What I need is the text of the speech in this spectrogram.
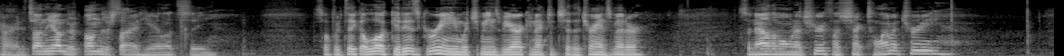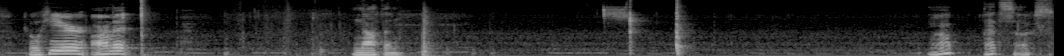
Alright, it's on the under, underside here. Let's see. So if we take a look, it is green, which means we are connected to the transmitter. So now the moment of truth, let's check telemetry. Go here, arm it. Nothing. Well, that sucks.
